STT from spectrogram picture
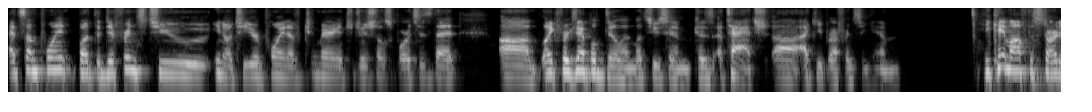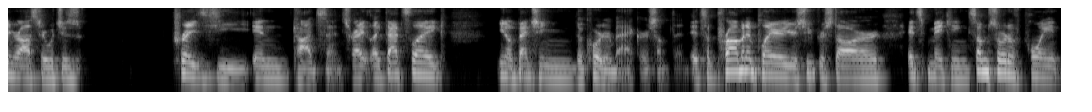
at some point, but the difference to you know, to your point of comparing it to traditional sports is that, um, like for example, Dylan. Let's use him because attach. Uh, I keep referencing him. He came off the starting roster, which is crazy in COD sense, right? Like that's like you know, benching the quarterback or something. It's a prominent player, your superstar. It's making some sort of point.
